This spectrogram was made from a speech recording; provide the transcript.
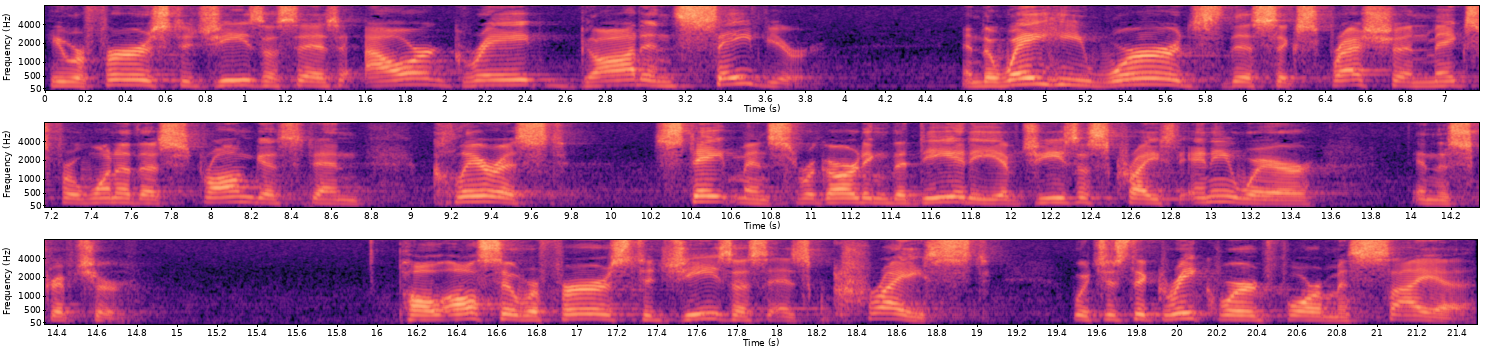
He refers to Jesus as our great God and Savior. And the way he words this expression makes for one of the strongest and clearest statements regarding the deity of Jesus Christ anywhere in the scripture. Paul also refers to Jesus as Christ, which is the Greek word for Messiah.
